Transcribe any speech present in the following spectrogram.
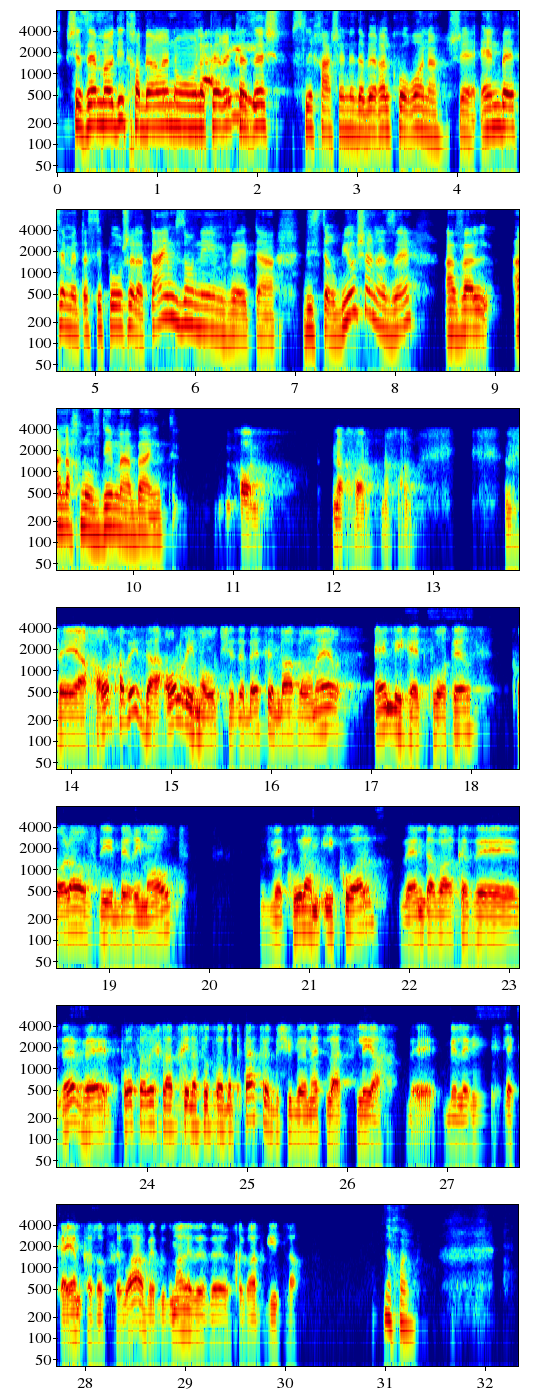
שזה מאוד התחבר לנו לפרק הזה, ש... סליחה, שנדבר על קורונה, שאין בעצם את הסיפור של הטיימזונים ואת ה distribution הזה, אבל אנחנו עובדים מהבית. נכון, נכון, נכון. והאחרון חביב זה ה-all remote, שזה בעצם בא ואומר, אין לי headquarters, כל העובדים ב-remote, וכולם equal, ואין דבר כזה זה, ופה צריך להתחיל לעשות אדפטציות בשביל באמת להצליח ולקיים כזאת חברה, ודוגמה לזה זה חברת GitLab. נכון.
